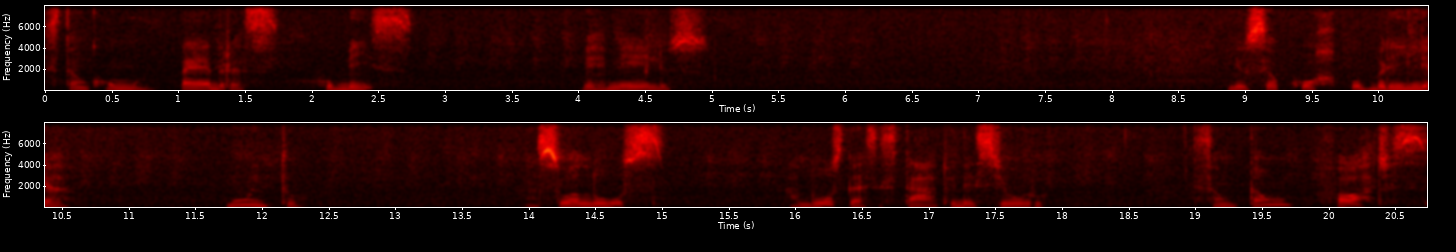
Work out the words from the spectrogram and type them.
estão com pedras, rubis vermelhos. E o seu corpo brilha muito. A sua luz, a luz dessa estátua e desse ouro são tão fortes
